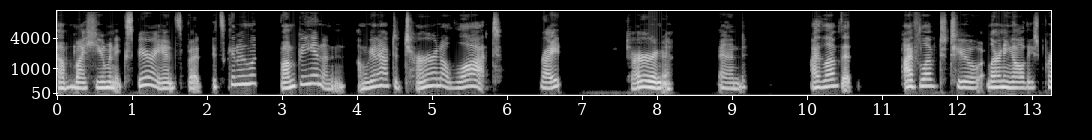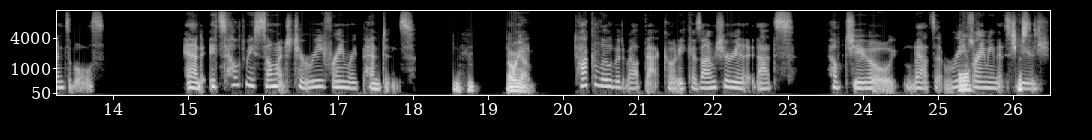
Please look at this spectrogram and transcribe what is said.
of my human experience, but it's going to look bumpy and I'm going to have to turn a lot, right? Turn. And I love that I've loved to learning all these principles. And it's helped me so much to reframe repentance. Mhm. Oh, yeah. Talk a little bit about that, Cody, because I'm sure that that's helped you. That's a reframing that's just- huge.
